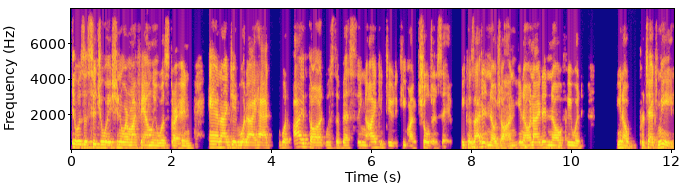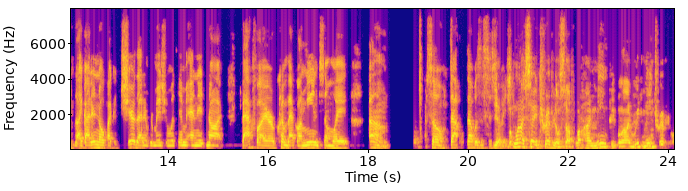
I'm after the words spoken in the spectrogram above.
it was a situation where my family was threatened, and I did what I had, what I thought was the best thing I could do to keep my children safe because I didn't know John, you know, and I didn't know if he would. You know, protect me. Like I didn't know if I could share that information with him and it not backfire or come back on me in some way. Um, so that that was a Yeah, situation. but when I say trivial stuff, what I mean, people, and I really mean trivial,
